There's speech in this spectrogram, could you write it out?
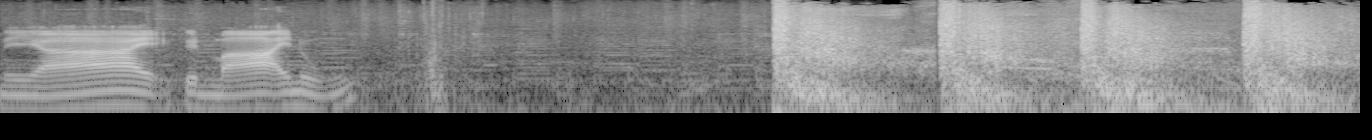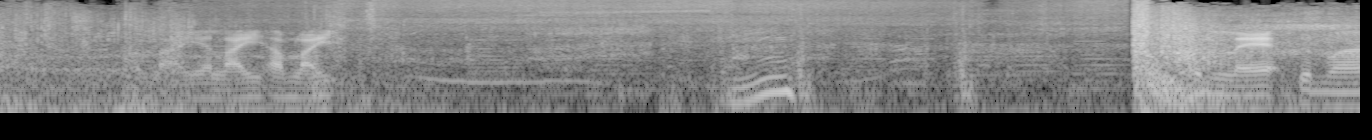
นี่ไงขึ้นมาไอ้หนูอะไรอะไรทำไร ขึ้นแหละขึ้นมา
